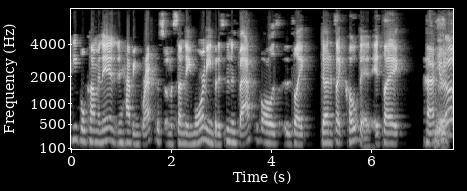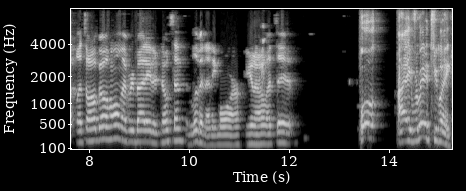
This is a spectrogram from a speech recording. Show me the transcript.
people coming in and having breakfast on a Sunday morning, but as soon as basketball is, is like done, it's like COVID. It's like pack it up, let's all go home, everybody. There's no sense in living anymore. You know, that's it. Well, I related to like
